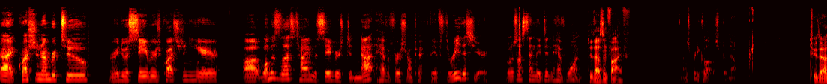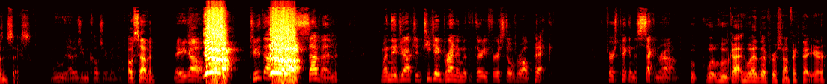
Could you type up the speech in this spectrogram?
All right, question number two. We're gonna do a Sabres question here. Uh, when was the last time the Sabres did not have a first round pick? They have three this year. When was the last time they didn't have one? 2005. That was pretty close, but no. 2006. Ooh, that was even closer, but no. 07. There you go. Yeah! 2007, when they drafted T.J. Brennan with the 31st overall pick. First pick in the second round. Who, who got who had their first round pick that year?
